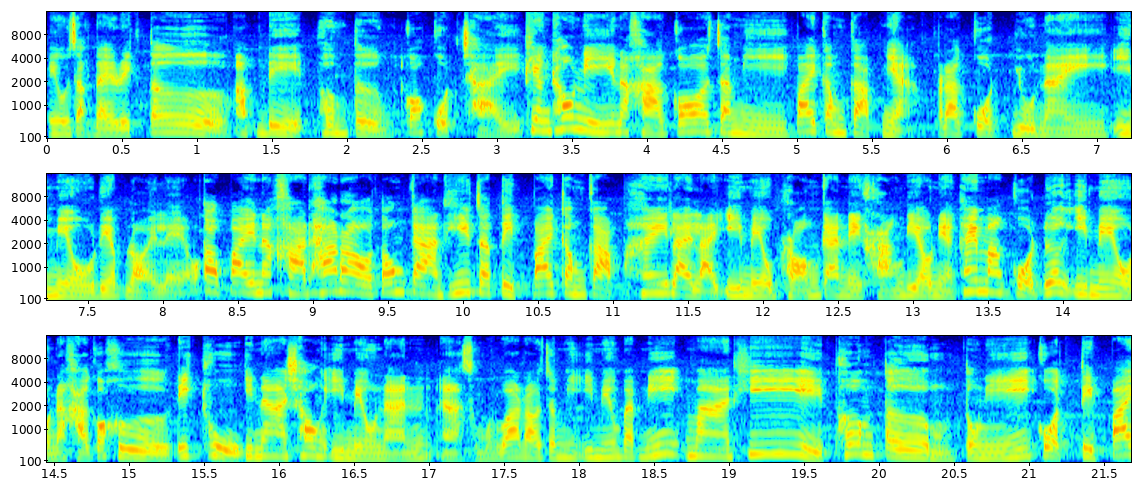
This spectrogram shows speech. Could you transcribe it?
เมลจากดีเรคเตอร์อัปเดตเพิ่มเติมก็กดใช้ เพียงเท่านี้นะคะก็จะมีป้ายกำกับเนี่ยปรากฏอยู่ในอีเมลเรียบร้อยแล้ว ต่อไปนะคะ ถ้าเราต้องการที่จะติดป้ายกำกับให้หลาย ๆ อีเมลพร้อมกันในครั้งเดียวเนี่ยให้มากดเลือกอีเมลนะคะ ก็คือติ๊กถูกที่หน้าช่องอีเมลนั้นอะสมมุติว่าเราจะมีอีเมลแบบนี้มาที่เพิ่มเติมตรงนี้กดติดป้าย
